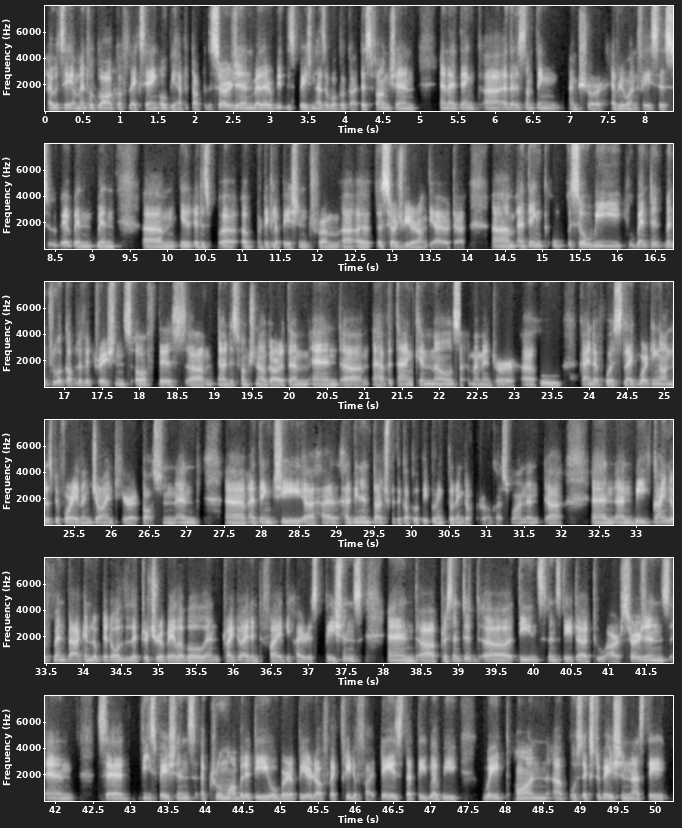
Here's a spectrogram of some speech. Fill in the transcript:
I would say a mental block of like saying, oh, we have to talk to the surgeon whether this patient has a vocal cord dysfunction. And I think uh, that is something I'm sure everyone faces when when um, it, it is a, a, particular patient from uh, a, a, surgery around the aorta. Um, I think so. We went in, went through a couple of iterations of this um, uh, dysfunction algorithm, and um, I have to thank Kim Mills, my mentor, uh, who kind of was like working on this before I even joined here at Boston. And uh, I think she uh, had, had been in touch with a couple of people, including Dr. Ongkasuwan, and uh, and and we kind of went back and looked at all the literature available and tried to identify the high risk patients and uh, presented uh, the incidence data to our surgeons and said these patients accrue morbidity over a period of like three to five days that they where we wait on uh, post extubation as they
